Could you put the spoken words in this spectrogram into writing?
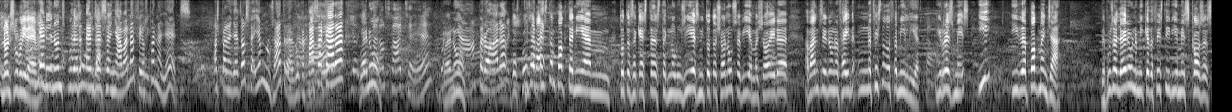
no ens l'oblidem. I no ens, podem ens, ens ensenyaven a fer els panellets. Els panellets els fèiem nosaltres, el que passa que ara... Bueno, els faig, eh? Bueno, Ja, però ara... Després, abans tampoc teníem totes aquestes tecnologies ni tot això, no ho sabíem. Això era... Abans era una, feina, una festa de família i res més. I, i de poc menjar. Després allò era una mica de festa, hi havia més coses,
